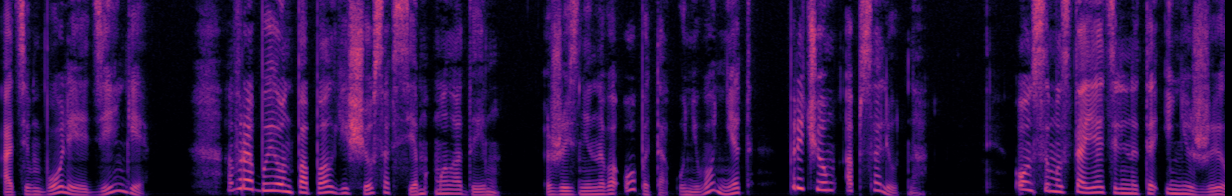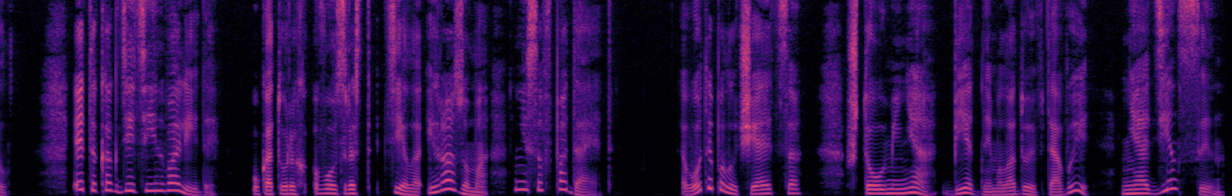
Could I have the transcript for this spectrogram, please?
а тем более деньги, в рабы он попал еще совсем молодым. Жизненного опыта у него нет, причем абсолютно. Он самостоятельно-то и не жил. Это как дети-инвалиды, у которых возраст тела и разума не совпадает. Вот и получается, что у меня, бедной молодой вдовы, не один сын,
